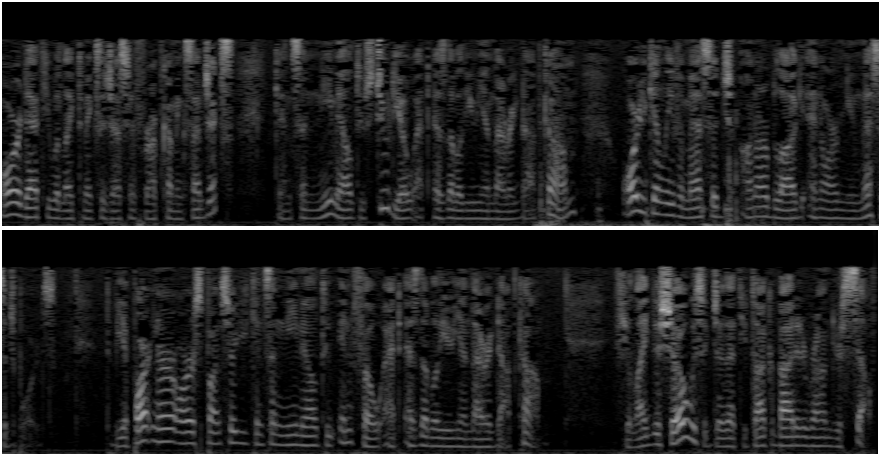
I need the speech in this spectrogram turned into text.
or that you would like to make suggestions for upcoming subjects, you can send an email to studio at swendirect.com, or you can leave a message on our blog and our new message boards. To be a partner or a sponsor, you can send an email to info at swendirect.com. If you like the show, we suggest that you talk about it around yourself.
